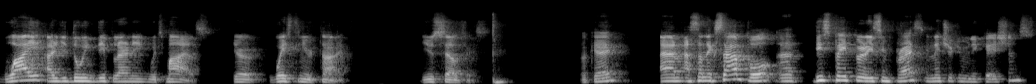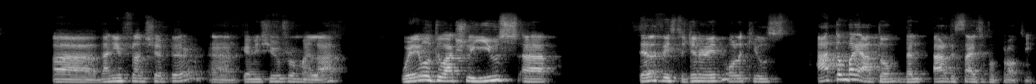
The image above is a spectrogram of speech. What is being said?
why are you doing deep learning with smiles? You're wasting your time use selfies. Okay. And as an example, uh, this paper is in press in Nature Communications. Uh, Daniel Flandschepper, uh, Kevin Xu from my lab, we're able to actually use uh, selfies to generate molecules atom by atom that are the size of a protein.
